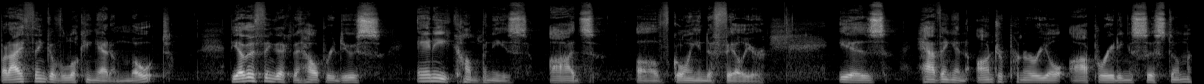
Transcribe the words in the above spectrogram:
but I think of looking at a moat. The other thing that can help reduce any company's odds of going into failure is having an entrepreneurial operating system.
